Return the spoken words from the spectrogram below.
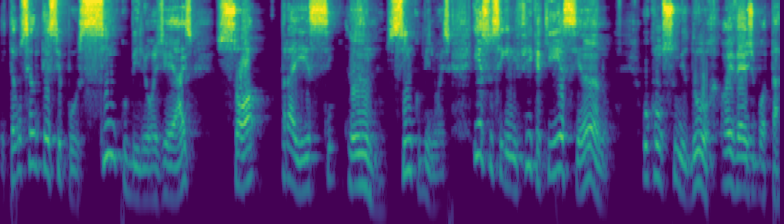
Então se antecipou 5 bilhões de reais só para esse ano. 5 bilhões. Isso significa que esse ano o consumidor, ao invés de botar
